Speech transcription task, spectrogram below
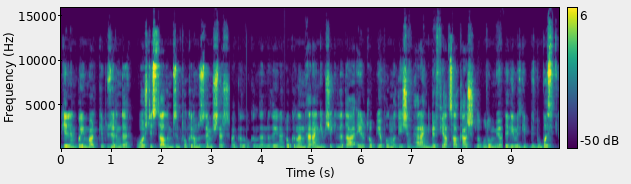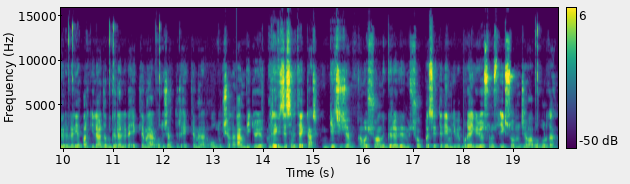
Gelin CoinMarketCap üzerinde watch liste alın bizim tokenımızı demişler. Bakalım tokenlarına da yine. Tokenların herhangi bir şekilde daha airdrop yapılmadığı için herhangi bir fiyatsal karşılığı bulunmuyor. Dediğimiz gibi biz bu basit görevleri yaparak ileride bu görevlere eklemeler olacaktır. Eklemeler oldukça da ben videoyu revizesini tekrar geçeceğim. Ama şu anlık görevlerimiz çok basit. Dediğim gibi buraya giriyorsunuz. İlk sorunun cevabı burada.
